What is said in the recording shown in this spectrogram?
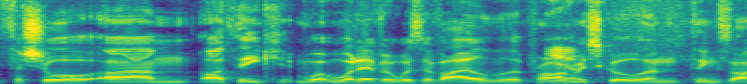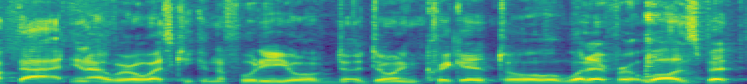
for sure. Um, I think whatever was available at primary Yeah. school and things like that, you know, we're always kicking the footy or doing cricket or whatever it was. But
